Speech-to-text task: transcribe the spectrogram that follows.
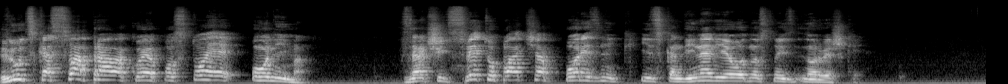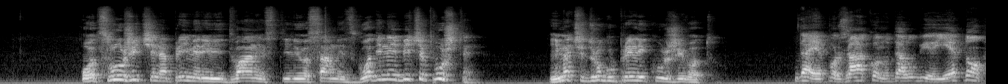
Ljudska sva prava koja postoje, on ima. Znači, sve to plaća poreznik iz Skandinavije, odnosno iz Norveške. Odslužit će, na primjer, ili 12 ili 18 godina i bit će pušten. Imaće drugu priliku u životu. Da, jer po zakonu, da li ubio jedno,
